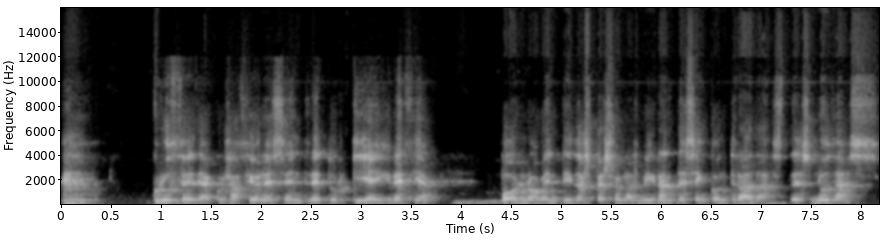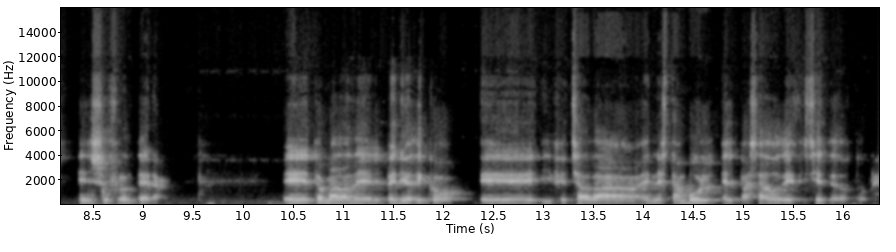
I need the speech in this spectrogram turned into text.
Cruce de acusaciones entre Turquía y Grecia por 92 personas migrantes encontradas desnudas en su frontera. Eh, tomada del periódico eh, y fechada en Estambul el pasado 17 de octubre.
